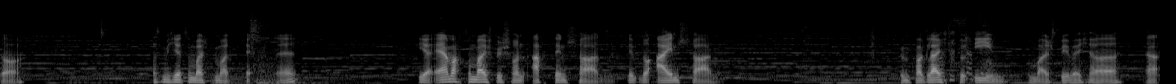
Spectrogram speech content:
So. Lass mich jetzt zum Beispiel mal checken. Ne? Hier, er macht zum Beispiel schon 18 Schaden, nimmt nur einen Schaden. Im Vergleich zu ihm, zum Beispiel, welcher, ja,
